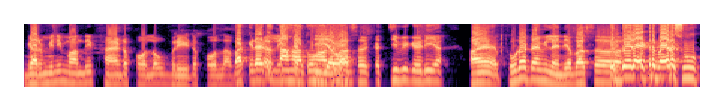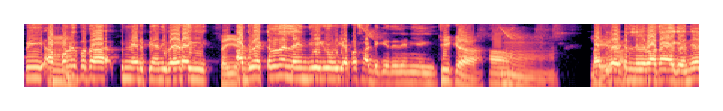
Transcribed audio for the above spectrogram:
ਗਰਮੀ ਨਹੀਂ ਮੰਨਦੀ ਫੈਂਟ ਫੋਲੋ ਬਰੀਡ ਫੁੱਲ ਆ। ਬਾਕੀ ਡਾਕਟਰ ਤੁਹਾਂ ਆ ਤੋਂ। ਬਸ ਕੱਚੀ ਵੀ ਕਿਹੜੀ ਆ? ਥੋੜਾ ਟਾਈਮ ਹੀ ਲੈਂਦੀ ਆ ਬਸ ਕਿੱਦੇ ਡਾਕਟਰ ਬੈੜ ਸੂਪ ਹੀ ਆਪਾਂ ਨੂੰ ਵੀ ਪਤਾ ਕਿੰਨੇ ਰੁਪਈਆਂ ਦੀ ਬੈੜ ਹੈਗੀ। ਅੱਜ ਇੱਕ ਦੋ ਦਿਨ ਲੈਂਦੀ ਹੈਗੀ ਉਹੀ ਆਪਾਂ ਛੱਡ ਕੇ ਦੇ ਦੇਣੀ ਹੈਗੀ। ਠੀਕ ਆ। ਹਾਂ। ਹੂੰ ਬਾਕੀ ਡਾਕਟਰ ਲੇਵਾ ਤਾਂ ਇਹ ਕਹਿੰਦੇ ਆ,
